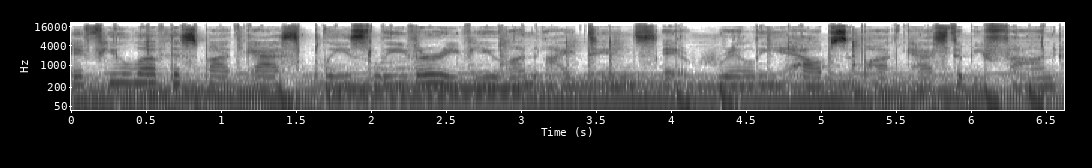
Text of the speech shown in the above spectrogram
If you love this podcast, please leave a review on iTunes. It really helps the podcast to be found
